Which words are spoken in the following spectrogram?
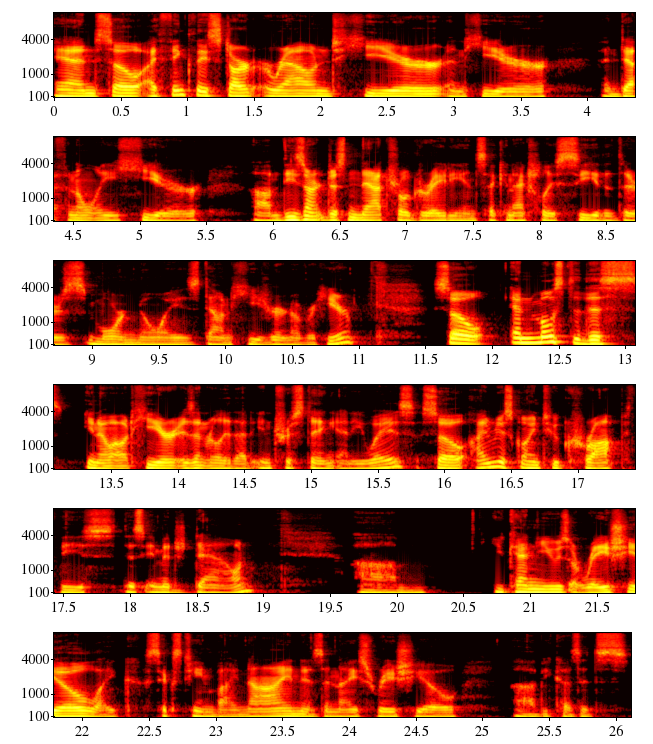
and so I think they start around here and here and definitely here. Um, these aren't just natural gradients. I can actually see that there's more noise down here and over here. So, and most of this, you know, out here isn't really that interesting anyways. So I'm just going to crop these, this image down. Um, you can use a ratio like 16 by 9 is a nice ratio uh, because it's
